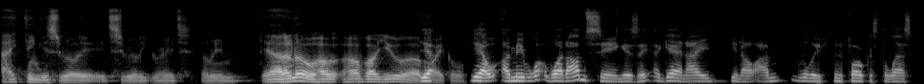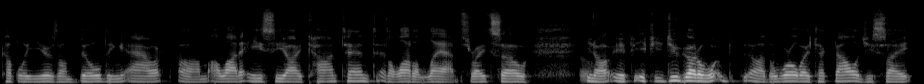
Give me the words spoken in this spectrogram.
I think it's really it's really great. I mean, yeah, I don't know how how about you, uh, Yeah, Michael? yeah. I mean, what what I'm seeing is again, I you know I'm really been focused the last couple of years on building out um, a lot of ACI content and a lot of labs, right? So, you oh. know, if if you do go to uh, the World Wide Technology site,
